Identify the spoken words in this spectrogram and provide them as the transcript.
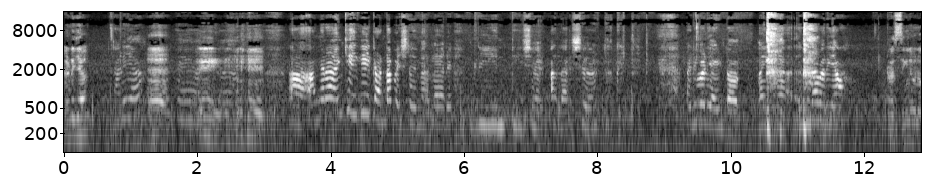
കണ്ടില്ല? അങ്ങനെ എനിക്ക് എനിക്ക് കണ്ടപ്പോ ഇഷ്ടമായി നല്ല ഒരു ഗ്രീൻ ടീഷർട്ട് അല്ല ഷർട്ട് ഒക്കെ ഇട്ടിട്ട്. അടിപൊളിയായിട്ടോ? എന്താ പറയാ? ഡ്രസ്സിങ്ങിന് പിന്നെ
